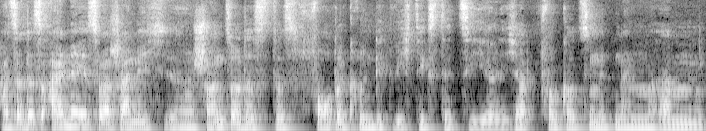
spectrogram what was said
Also das eine ist wahrscheinlich äh, schon so das, das vordergründig wichtigste Ziel. Ich habe vor kurzem mit einem ähm,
